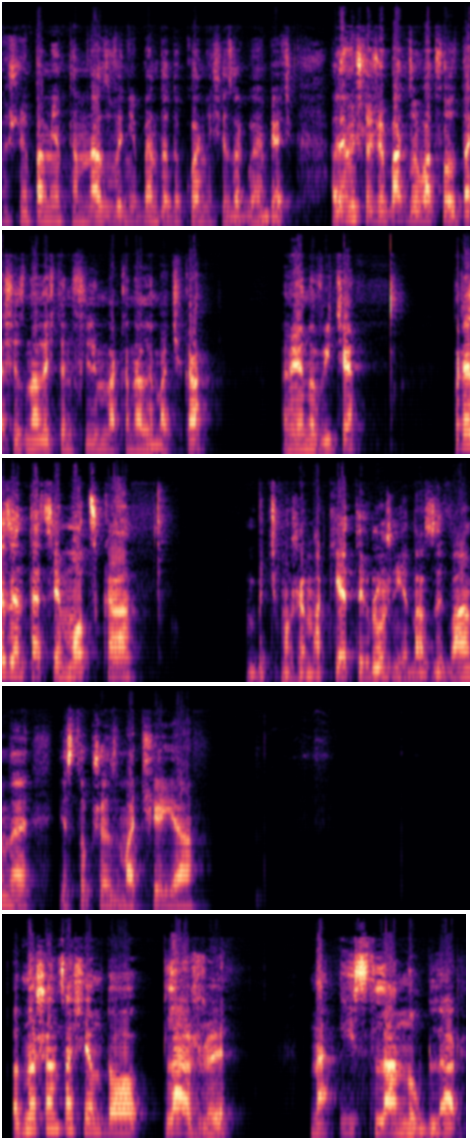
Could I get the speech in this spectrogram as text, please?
już nie pamiętam nazwy, nie będę dokładnie się zagłębiać, ale myślę, że bardzo łatwo da się znaleźć ten film na kanale Maćka, a mianowicie prezentacja Mocka, być może makiety, różnie nazywane, jest to przez Macieja, odnosząca się do plaży na Isla Nublar.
